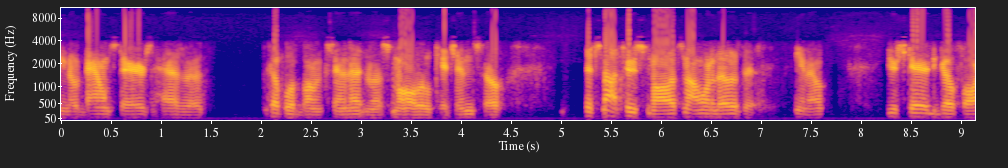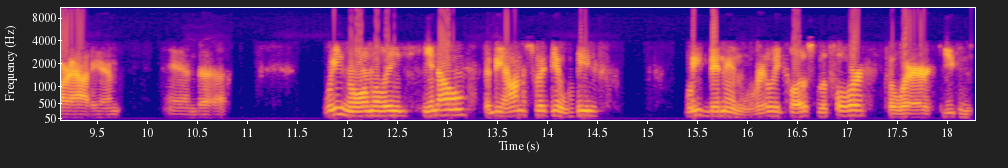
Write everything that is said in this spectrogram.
you know, downstairs. It has a a couple of bunks in it and a small little kitchen. So it's not too small. It's not one of those that you know you're scared to go far out in. And uh, we normally, you know, to be honest with you, we've we've been in really close before to where you can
